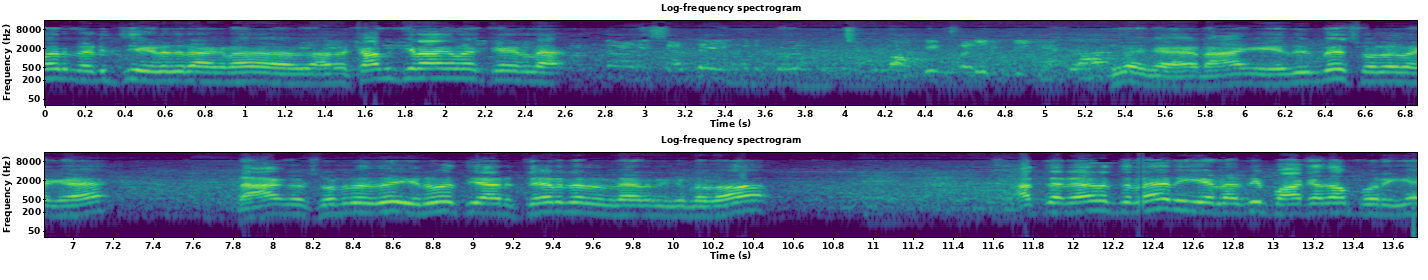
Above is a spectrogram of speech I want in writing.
மாதிரி நடிச்சு எழுதுறாங்களா? அதை காமிக்கிறாங்களா கேட்கல இல்லைங்க நாங்க எதுவுமே சொல்லலைங்க. நாங்க சொல்றது இருபத்தி ஆறு தேர்தல் நேரங்கிறதோ அந்த நேரத்துல நீங்க எல்லாத்தையும் பார்க்க தான் போறீங்க.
